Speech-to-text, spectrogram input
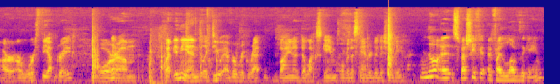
are, are worth the upgrade, or Yeah. um, but in the end, like, do you ever regret buying a deluxe game over the standard edition game? No, especially if, if I love the game.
